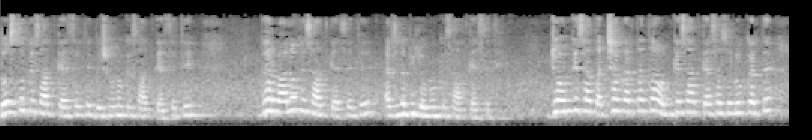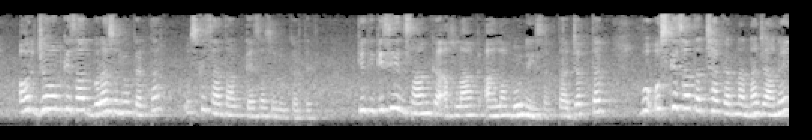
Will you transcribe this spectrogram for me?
دوستوں کے ساتھ کیسے تھے؟ دشمنوں کے ساتھ کیسے تھے؟ گھر والوں کے ساتھ کیسے تھے اجنبی لوگوں کے ساتھ کیسے تھے جو ان کے ساتھ اچھا کرتا تھا ان کے ساتھ کیسا سلوک کرتے اور جو ان کے ساتھ برا سلوک کرتا اس کے ساتھ آپ کیسا سلوک کرتے تھے کیونکہ کسی انسان کا اخلاق اعلیٰ ہو نہیں سکتا جب تک وہ اس کے ساتھ اچھا کرنا نہ جانے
